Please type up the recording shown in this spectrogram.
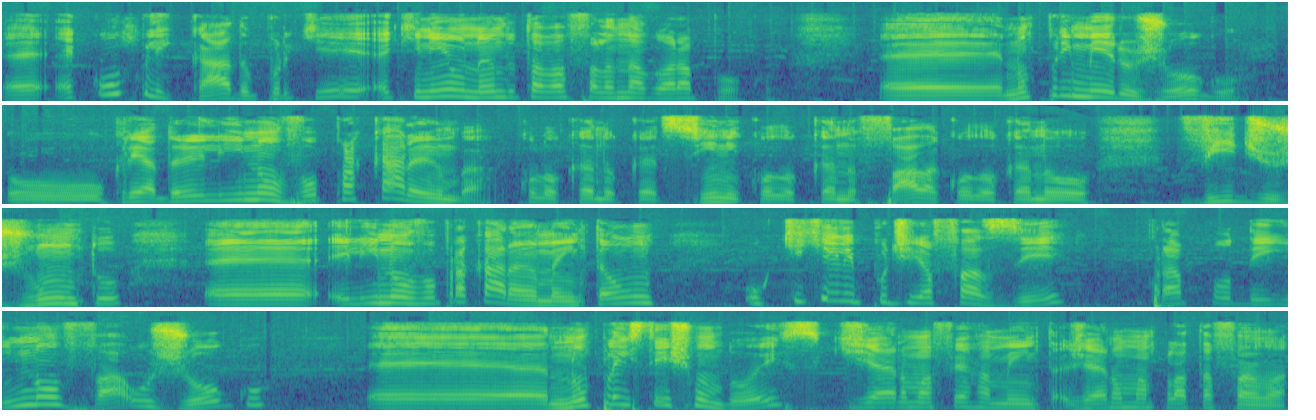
é, é complicado porque é que nem o Nando tava falando agora há pouco. É, no primeiro jogo, o criador ele inovou pra caramba, colocando cutscene, colocando fala, colocando vídeo junto. É, ele inovou pra caramba. Então, o que, que ele podia fazer para poder inovar o jogo é, no PlayStation 2, que já era uma ferramenta, já era uma plataforma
